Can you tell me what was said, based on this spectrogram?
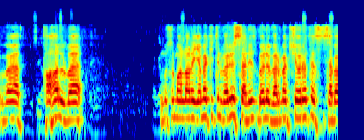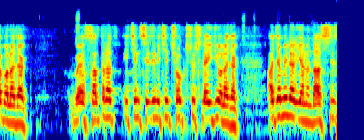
ve tahıl ve Müslümanlara yemek için verirseniz böyle vermek şöhrete sebep olacak ve saltanat için sizin için çok süsleyici olacak. Acemiler yanında siz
